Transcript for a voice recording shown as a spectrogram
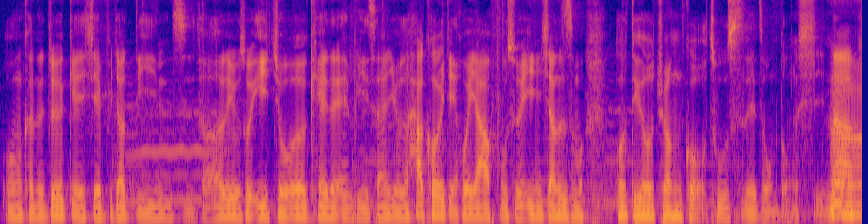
我们可能就是给一些比较低音质的，例如说一九二 K 的 MP 三，有的哈扣一点会压浮水音，像是什么 Audio Jungle 出此类这种东西。那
